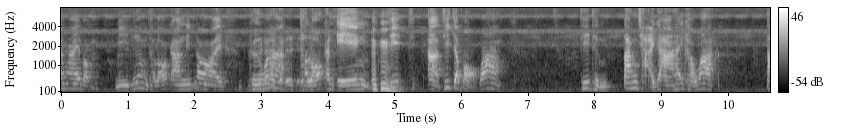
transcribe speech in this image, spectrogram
ยังไงแบบมีเรื่องทะเลาะกันนิดหน่อย คือว่าทะเลาะกันเองที่ที่อ่าที่จะบอกว่า ที่ถึงตั้งฉายาให้เขาว่า ต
